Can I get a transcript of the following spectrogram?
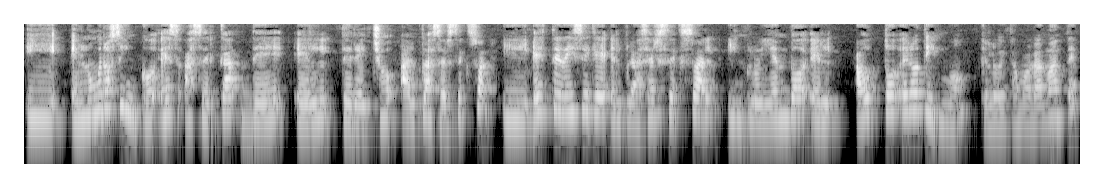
Y el número 5 es acerca del el derecho al placer sexual. Y este dice que el placer sexual, incluyendo el autoerotismo, que es lo que estamos hablando antes,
